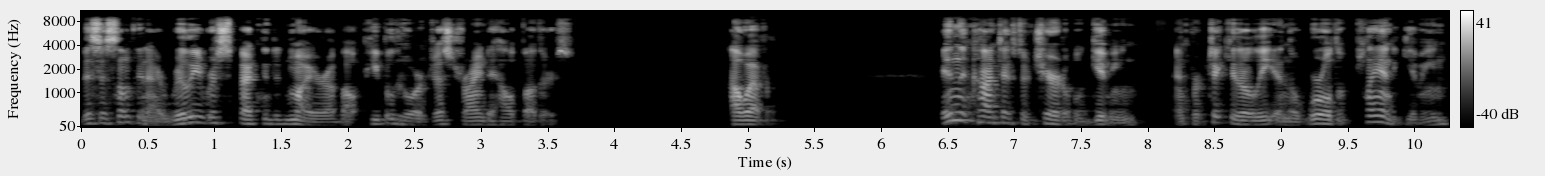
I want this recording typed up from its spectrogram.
this is something I really respect and admire about people who are just trying to help others. However, in the context of charitable giving, and particularly in the world of planned giving,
